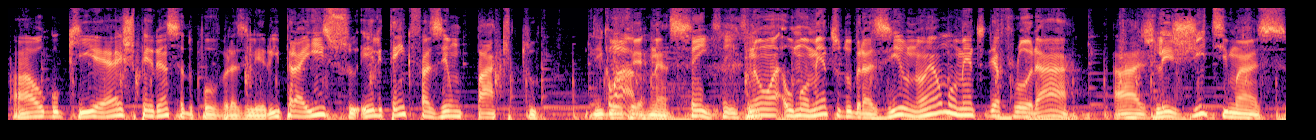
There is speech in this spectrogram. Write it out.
algo que é a esperança do povo brasileiro. E para isso ele tem que fazer um pacto de claro. governança. Sim, sim, sim. Não, o momento do Brasil não é um momento de aflorar as legítimas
